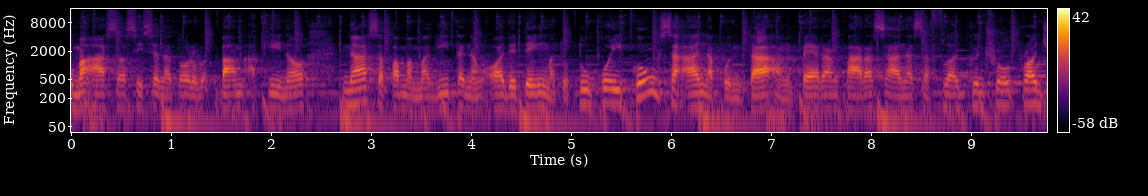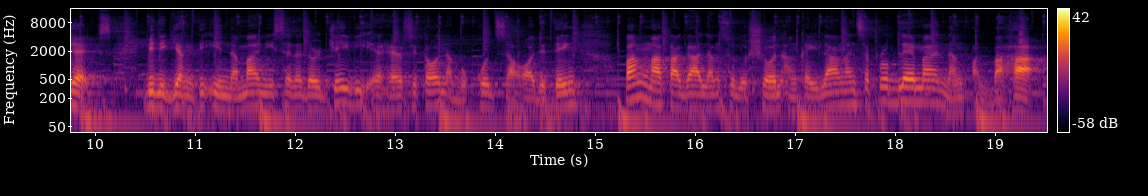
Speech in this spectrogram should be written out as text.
Umaasa si Senator Bam Aquino na sa pamamagitan ng auditing matutukoy kung saan napunta ang perang para sana sa flood control projects. Binigyang diin naman ni Senador J.V. Ejercito na bukod sa auditing, pangmatagalang solusyon ang kailangan sa problema ng pagbaha.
